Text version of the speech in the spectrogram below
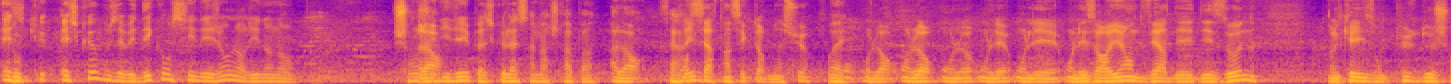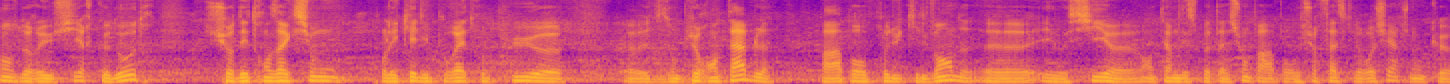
Est-ce que, est-ce que vous avez déconseillé des gens, on leur dit non, non, changez Alors- d'idée parce que là, ça ne marchera pas. Alors, Ça dans certains secteurs, bien sûr, Ouais. on, leur- on leur- on leur- on les, on les- on les oriente vers des, des zones dans lesquelles ils ont plus de chances de réussir que d'autres, sur des transactions pour lesquelles ils pourraient être plus, euh, euh, disons, plus rentables par rapport aux produits qu'ils vendent euh, et aussi euh, en termes d'exploitation par rapport aux surfaces qu'ils recherchent. Donc, euh,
